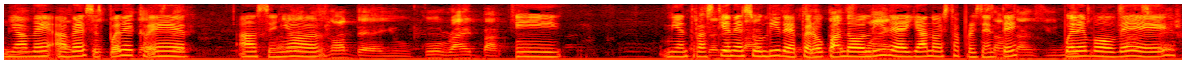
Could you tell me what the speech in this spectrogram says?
Ya ve, a veces puede creer. Al Señor. y mientras tienes un líder, pero cuando el líder ya no está presente, puede volver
